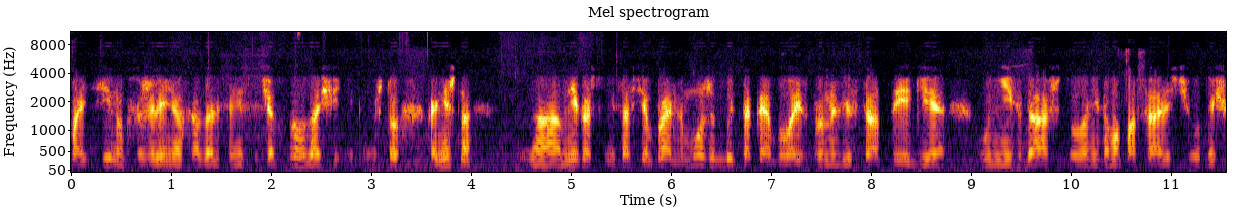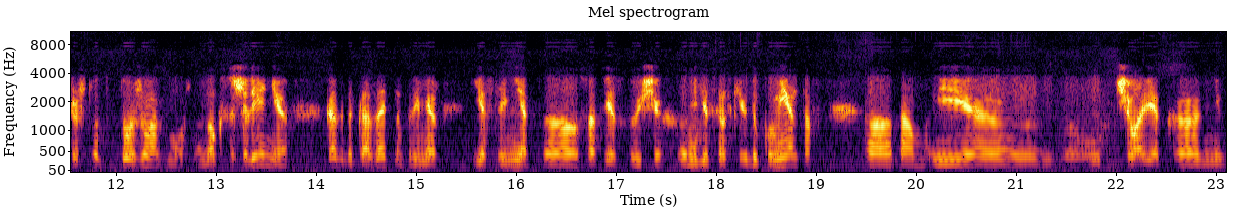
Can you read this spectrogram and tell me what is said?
пойти, но, к сожалению, оказались они встречаться с правозащитниками. Что, конечно, мне кажется, не совсем правильно. Может быть, такая была избрана ли стратегия у них, да, что они там опасались чего-то, еще что-то, тоже возможно. Но, к сожалению, как доказать, например, если нет э, соответствующих медицинских документов, э, там, и э, человек, э, не,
